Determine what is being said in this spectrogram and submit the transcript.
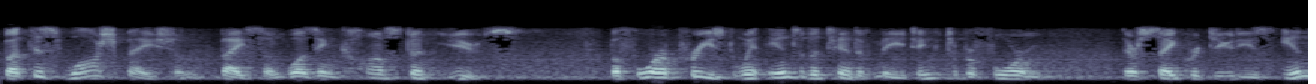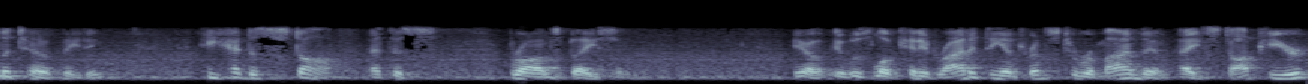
But this wash basin, basin was in constant use. Before a priest went into the tent of meeting to perform their sacred duties in the tent of meeting, he had to stop at this bronze basin. You know, it was located right at the entrance to remind them, hey, stop here,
